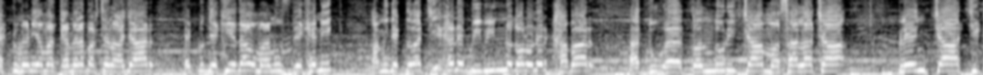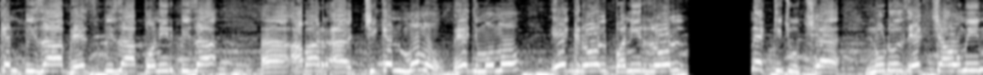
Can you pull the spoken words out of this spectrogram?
একটুখানি আমার ক্যামেরা পার্সন আজার একটু দেখিয়ে দাও, মানুষ দেখে নিক। আমি দেখতে পাচ্ছি এখানে বিভিন্ন ধরনের খাবার তন্দুরি চা, মশালা চা প্লেন চা chicken pizza veg pizza paneer pizza আবার chicken momo veg momo egg roll paneer roll অনেক কিছু noodles egg chowmein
